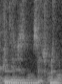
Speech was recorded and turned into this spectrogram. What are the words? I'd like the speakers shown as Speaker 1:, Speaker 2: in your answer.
Speaker 1: très métalleusement ce changement.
